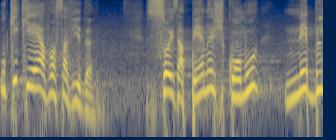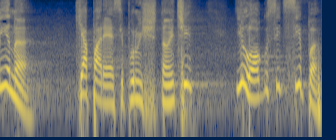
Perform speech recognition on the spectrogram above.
O que, que é a vossa vida? Sois apenas como neblina que aparece por um instante e logo se dissipa.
